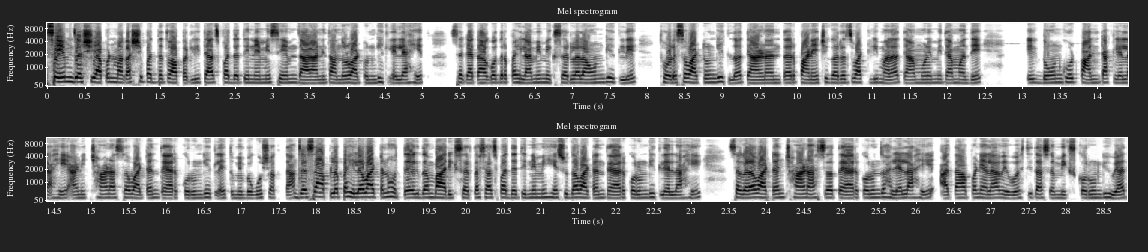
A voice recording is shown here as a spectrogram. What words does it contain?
सेम जशी आपण मगाशी पद्धत वापरली त्याच पद्धतीने मी सेम डाळ आणि तांदूळ वाटून घेतलेले आहेत. सगळ्यात अगोदर पहिला मी मिक्सरला लावून घेतले थोडस वाटून घेतलं त्यानंतर पाण्याची गरज वाटली मला त्यामुळे मी त्यामध्ये एक दोन घोट पाणी टाकलेलं आहे आणि छान असं वाटण तयार करून घेतलंय. तुम्ही बघू शकता. जसं आपलं पहिलं वाटण होतं एकदम बारीकसर तशाच पद्धतीने मी हे सुद्धा वाटण तयार करून घेतलेलं आहे. सगळं वाटण छान असं तयार करून झालेलं आहे. आता आपण याला व्यवस्थित असं मिक्स करून घेऊयात.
